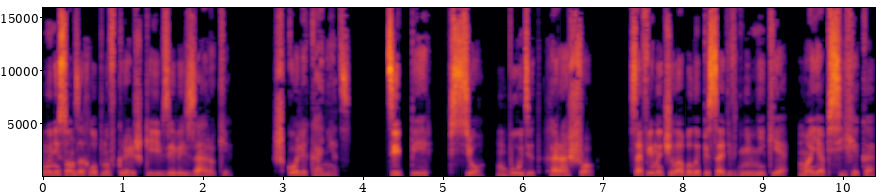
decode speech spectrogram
в унисон захлопнув крышки и взялись за руки. Школе конец. Теперь все будет хорошо. Софи начала было писать в дневнике «Моя психика»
